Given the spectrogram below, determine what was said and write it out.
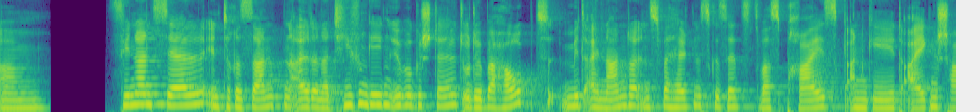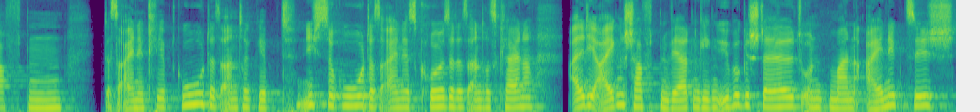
ähm, finanziell interessanten Alternativen gegenübergestellt oder überhaupt miteinander ins Verhältnis gesetzt, was Preis angeht, Eigenschaften, das eine klebt gut, das andere klebt nicht so gut, das eine ist größer, das andere ist kleiner. All die Eigenschaften werden gegenübergestellt und man einigt sich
